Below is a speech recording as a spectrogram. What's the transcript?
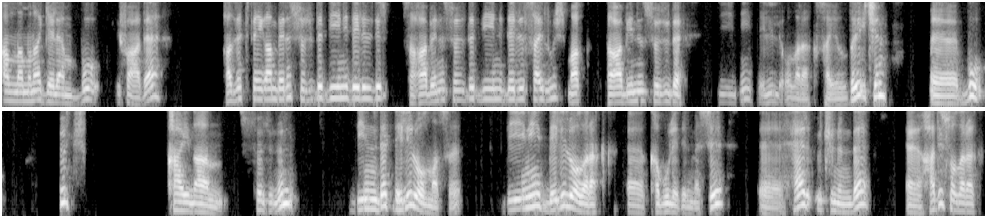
anlamına gelen bu ifade Hazreti Peygamber'in sözü de dini delildir. Sahabenin sözü de dini delil sayılmış. Mak tabiinin sözü de dini delil olarak sayıldığı için e, bu üç kaynağın sözünün dinde delil olması, dini delil olarak e, kabul edilmesi e, her üçünün de e, hadis olarak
